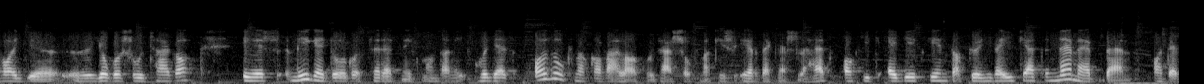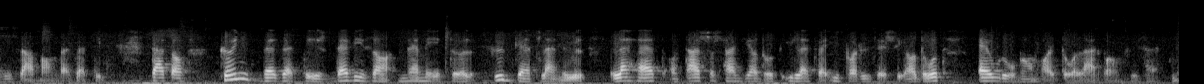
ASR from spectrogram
vagy jogosultsága, és még egy dolgot szeretnék mondani, hogy ez azoknak a vállalkozásoknak is érdekes lehet, akik egyébként a könyveiket nem ebben a devizában vezetik. Tehát a könyvvezetés deviza nemétől függetlenül lehet a társasági adót, illetve iparüzési adót euróban vagy dollárban fizetni.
